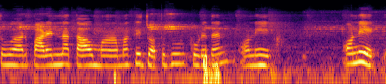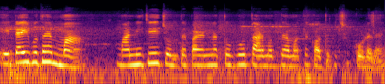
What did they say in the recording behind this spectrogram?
তো আর পারেন না, তাও মা আমাকে যতদূর করে দেন, অনেক অনেক, এটাই বোধহয় মা। মা নিজেই চলতে পারেন না, তবুও তার মধ্যে আমাকে কত কিছু করে দেন,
